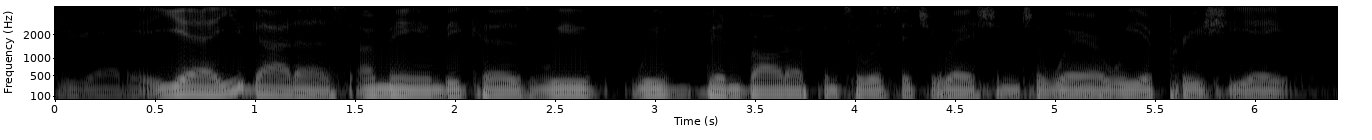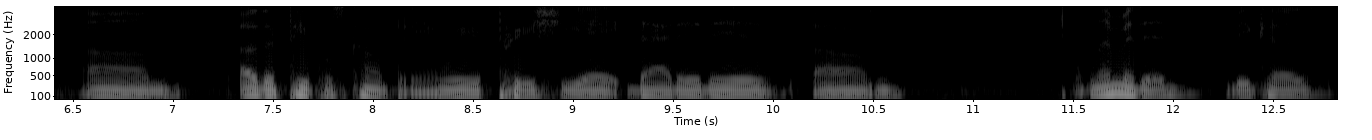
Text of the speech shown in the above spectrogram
You got us. Yeah, you got us. I mean, because we've we've been brought up into a situation to where we appreciate um, other people's company, and we appreciate that it is um, limited. Because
